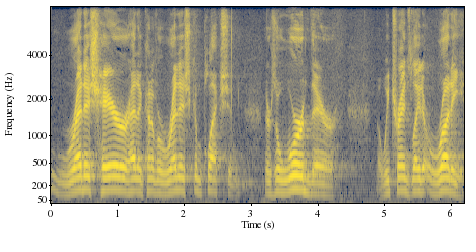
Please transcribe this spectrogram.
reddish hair or had a kind of a reddish complexion. There's a word there. We translate it ruddy.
